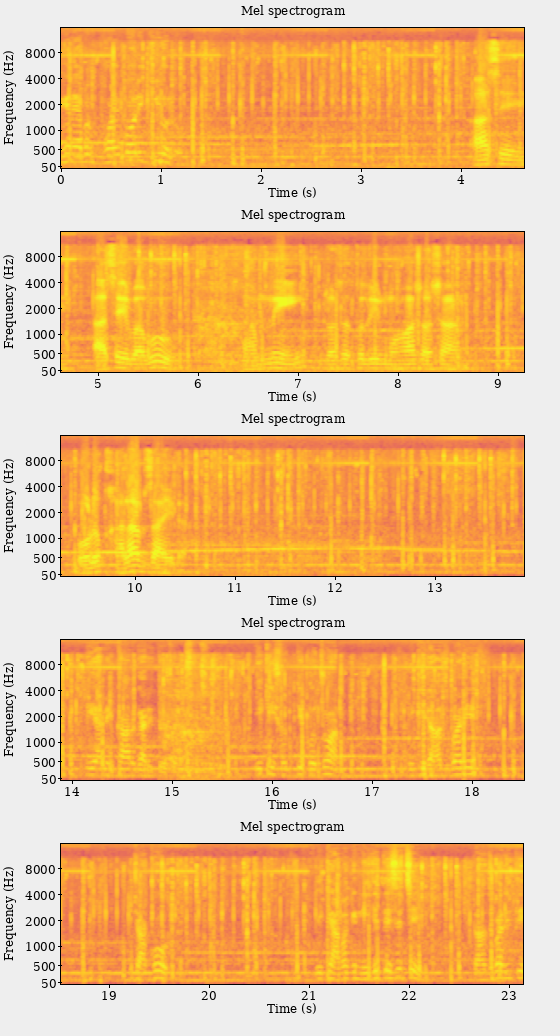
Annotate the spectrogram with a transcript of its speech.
এখানে আবার ভয় পাওয়ারই কি হলো? আসে আসে বাবু। সামনেই রসাতলির মহাশ্মশান। বড় খারাপ জায়গা। এই আমি কার গাড়িতে এসেছি এ কি সত্যি কোচোয়ান এ কি রাজবাড়ির চাকর? এ কি আমাকে নিজেতে এসেছে রাজবাড়িতে?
